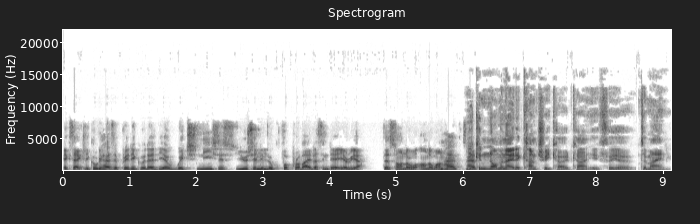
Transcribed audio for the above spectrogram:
Exactly. Google has a pretty good idea which niches usually look for providers in their area. That's on the on the one hand. You can nominate a country code, can't you, for your domain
